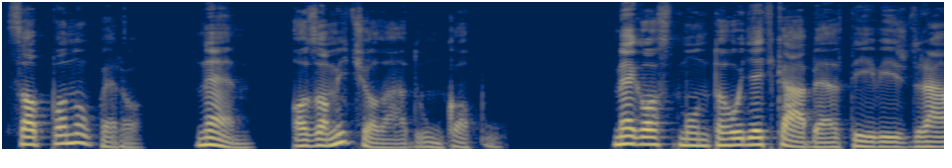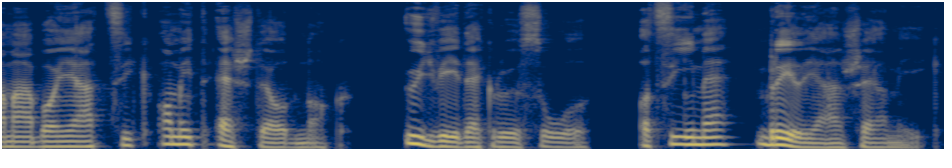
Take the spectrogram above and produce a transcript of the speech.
Szappanopera? Nem, az a mi családunk, apu. Meg azt mondta, hogy egy kábel tévés drámában játszik, amit este adnak. Ügyvédekről szól. A címe Brilliáns elmék.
